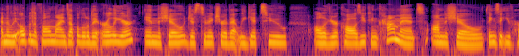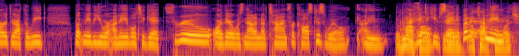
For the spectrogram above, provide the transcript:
and then we open the phone lines up a little bit earlier in the show just to make sure that we get to all of your calls. You can comment on the show, things that you've heard throughout the week, but maybe you were unable to get through, or there was not enough time for calls. Because Will, I mean, I hate fault. to keep saying Yeah, it, but I, I mean, too much.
